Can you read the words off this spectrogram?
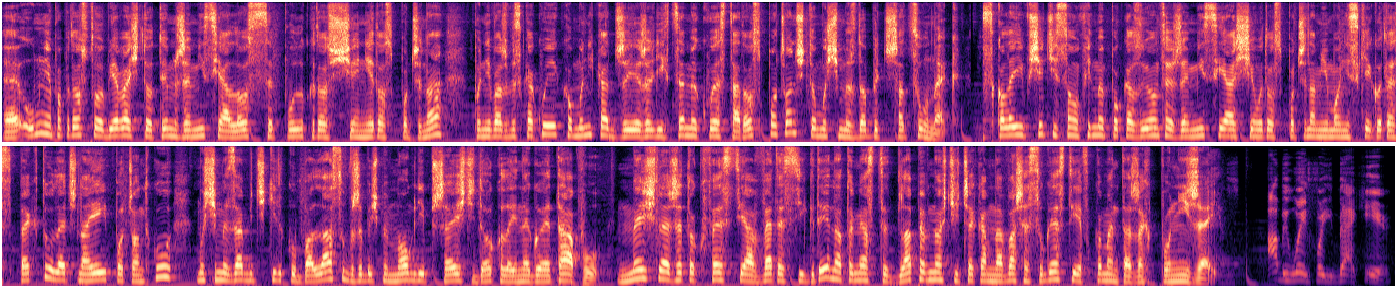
E, u mnie po prostu objawia się to tym, że misja Los Sepulcros się nie rozpoczyna, ponieważ wyskakuje komunikat, że jeżeli chcemy questa rozpocząć, to musimy zdobyć szacunek. Z kolei w sieci są filmy pokazujące, że misja się rozpoczyna mimo niskiego respektu, lecz na jej początku musimy zabić kilku ballasów, żebyśmy mogli przejść do kolejnego etapu. Myślę, że to kwestia wersji gry, natomiast dla pewności czekam na Wasze sugestie w komentarzach poniżej. I'll be waiting for you back here.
